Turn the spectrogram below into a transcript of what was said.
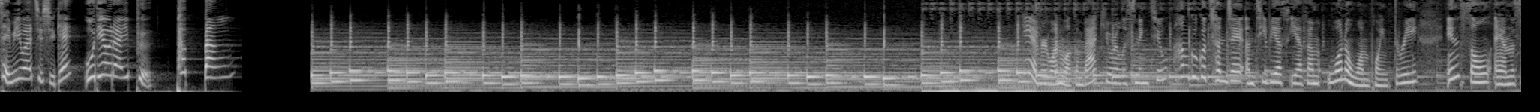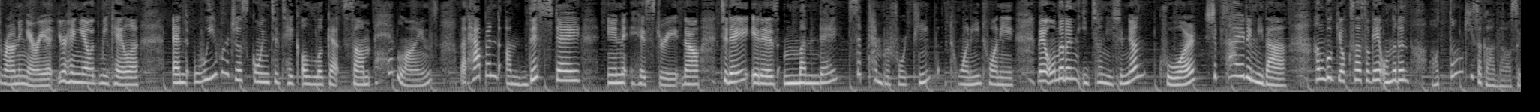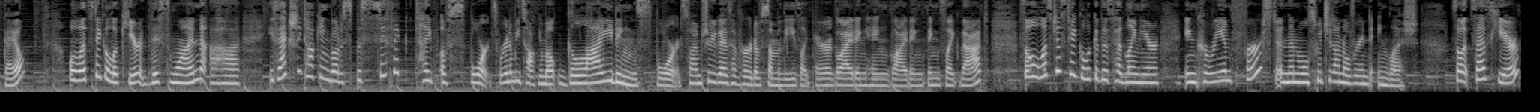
재미와 지식의 오디오 라이프. 팝빵 everyone, welcome back. You are listening to 한국어 천재 on TBS EFM 101.3 in Seoul and the surrounding area. You're hanging out with me, Kayla, and we were just going to take a look at some headlines that happened on this day in history. Now, today it is Monday, September 14th, 2020. 네, 오늘은 2020년 9월 14일입니다. 한국 역사 속에 오늘은 어떤 기사가 나왔을까요? Well, let's take a look here. This one uh, is actually talking about a specific type of sports. We're going to be talking about gliding sports. So I'm sure you guys have heard of some of these, like paragliding, hang gliding, things like that. So let's just take a look at this headline here in Korean first, and then we'll switch it on over into English. So it says here,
